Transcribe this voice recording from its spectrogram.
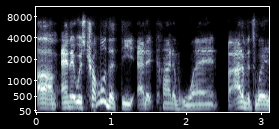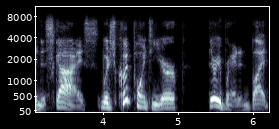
Um, and it was trouble that the edit kind of went out of its way to disguise, which could point to your theory, Brandon. But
